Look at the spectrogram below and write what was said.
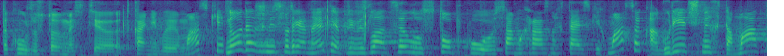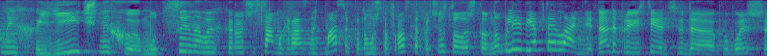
такую же стоимость э, тканевые маски. Но даже несмотря на это, я привезла целую стопку самых разных тайских масок. Огуречных, томатных, яичных, муциновых, короче, самых разных масок, потому что просто почувствовала, что, ну блин, я в Таиланде. Надо привезти отсюда побольше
